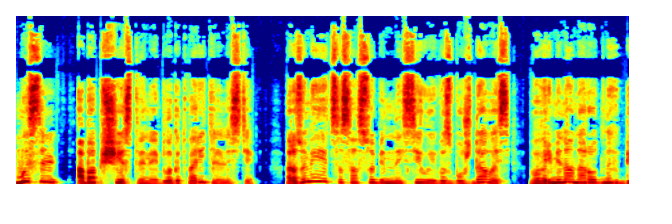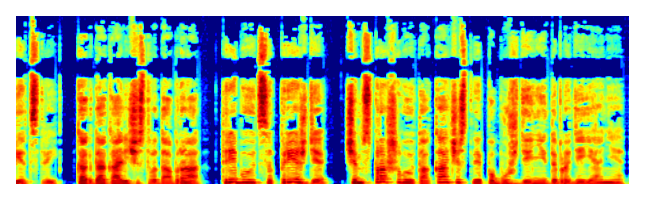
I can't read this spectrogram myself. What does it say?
Мысль об общественной благотворительности, разумеется, с особенной силой возбуждалась во времена народных бедствий, когда количество добра требуется прежде, чем спрашивают о качестве побуждений добродеяния.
